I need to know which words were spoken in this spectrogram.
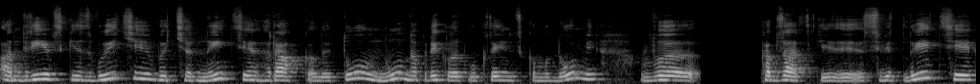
Андріївські звичаї, вечорниці, гра в калиту, ну, наприклад, в українському домі, в Кобзарській світлиці,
